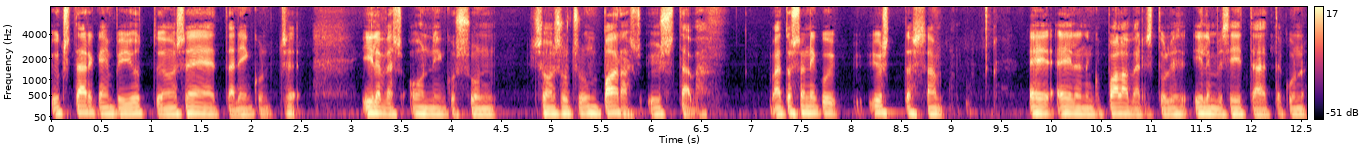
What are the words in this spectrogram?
yksi tärkeimpiä juttuja on se, että niinku se Ilves on niinku sun, se on sun, sun paras ystävä. Mä tuossa niinku just tässä eilen niin palaverissa tuli ilmi siitä, että kun,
